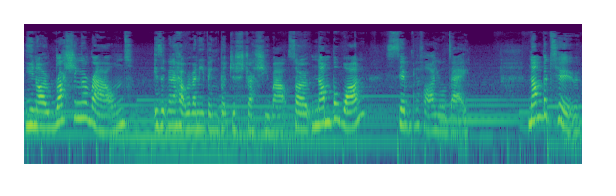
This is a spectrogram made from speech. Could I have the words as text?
You know, rushing around isn't gonna help with anything but just stress you out. So, number one, simplify your day. Number two,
